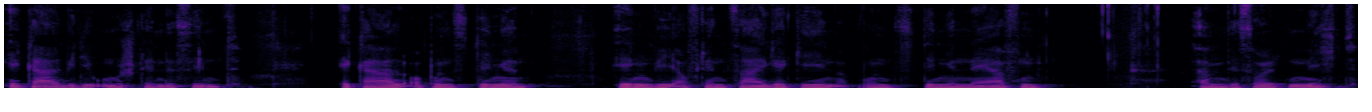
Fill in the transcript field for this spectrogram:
Egal wie die Umstände sind, egal ob uns Dinge irgendwie auf den Zeiger gehen, ob uns Dinge nerven. Ähm, wir sollten nicht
